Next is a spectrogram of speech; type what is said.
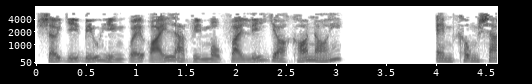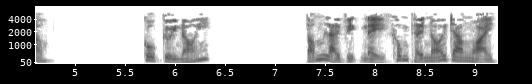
Sở dĩ biểu hiện uể oải là vì một vài lý do khó nói. Em không sao. Cô cười nói. Tóm lại việc này không thể nói ra ngoài,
